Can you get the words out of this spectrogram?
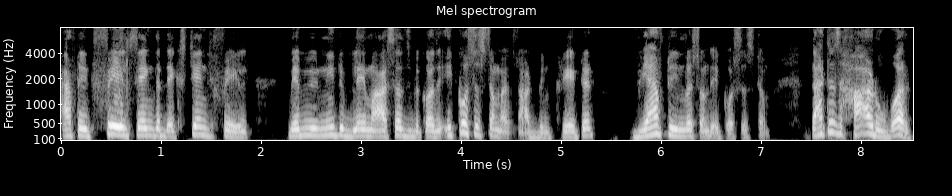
after it failed, saying that the exchange failed. Maybe we need to blame ourselves because the ecosystem has not been created. We have to invest on the ecosystem. That is hard work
